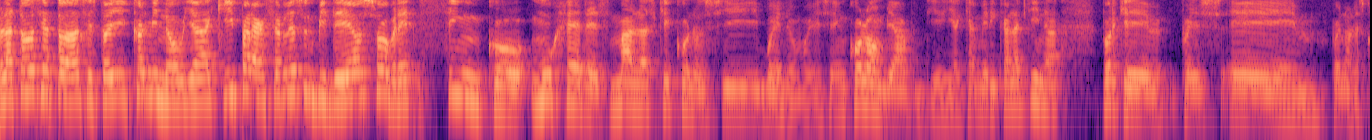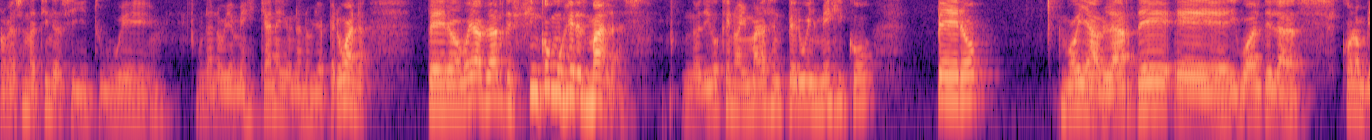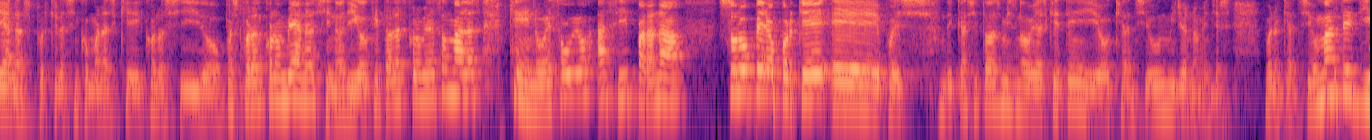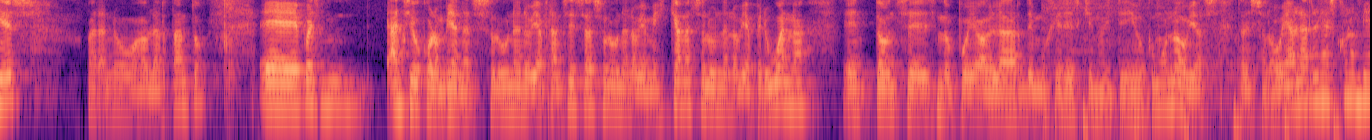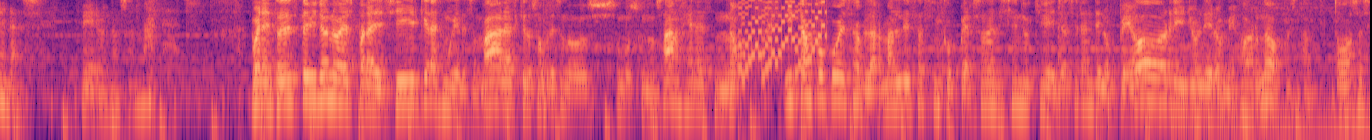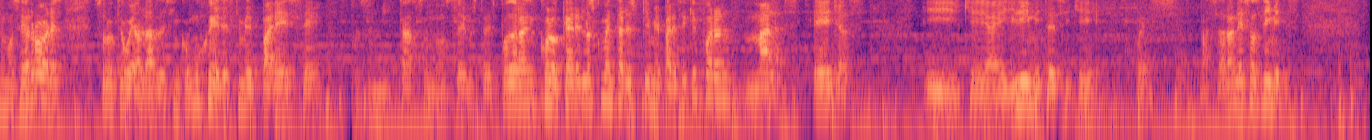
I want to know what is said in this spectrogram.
Hola a todos y a todas, estoy con mi novia aquí para hacerles un video sobre 5 mujeres malas que conocí, bueno, pues en Colombia, diría que América Latina, porque pues, eh, bueno, las colombianas son latinas y tuve una novia mexicana y una novia peruana, pero voy a hablar de 5 mujeres malas, no digo que no hay malas en Perú y México, pero voy a hablar de eh, igual de las colombianas, porque las cinco malas que he conocido pues fueron colombianas, y no digo que todas las colombianas son malas, que no es obvio así para nada, solo pero porque eh, pues de casi todas mis novias que he tenido, que han sido un millón, no mentiras, bueno, que han sido más de 10, para no hablar tanto, eh, pues han sido colombianas, solo una novia francesa, solo una novia mexicana, solo una novia peruana, entonces no puedo hablar de mujeres que no he tenido como novias, entonces solo voy a hablar de las colombianas, pero no son malas. Bueno, entonces este video no es para decir que las mujeres son malas, que los hombres somos unos ángeles, no. Y tampoco es hablar mal de esas cinco personas diciendo que ellas eran de lo peor y yo de lo mejor, no, pues todos hacemos errores, solo que voy a hablar de cinco mujeres que me parece, pues en mi caso, no sé, ustedes podrán colocar en los comentarios que me parece que fueron malas ellas y que hay límites y que pues pasaron esos límites.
